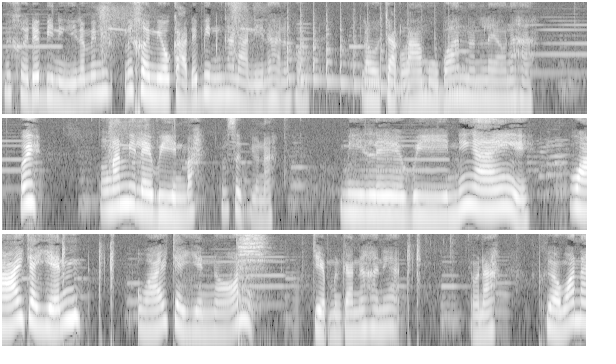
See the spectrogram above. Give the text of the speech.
ไม่เคยได้บินอย่างนี้แล้วไม่ไม่เคยมีโอกาสได้บินขนาดนี้นะคะทุกคน เราจากลาหมู่บ้านนั้นแล้วนะคะ เฮ้ย ตรงนั้นมีเลวีนปะรู้สึกอยู่นะ มีเลวีนนี่ไงวายใจเย็นวายใจเย็นนอน เจ็บเหมือนกันนะคะเนี่ย เดี๋ยวนะ เผื่อว่าใน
